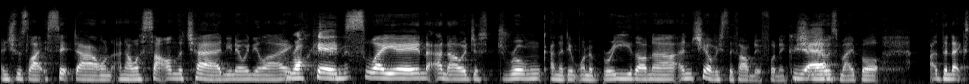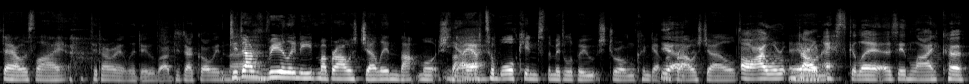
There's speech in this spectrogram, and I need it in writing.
And she was like, "Sit down," and I was sat on the chair, and you know when you're like Rocking. swaying, and I was just drunk, and I didn't want to breathe on her. And she obviously found it funny because Yeah. she knows me. But uh, the next day, I was like, Did I really do that? Did I go in there? "Did I really need my brows gelling that much that I had to walk into the middle of boots drunk and get my brows gelled?" Oh, I were up and down Um, escalators in like a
